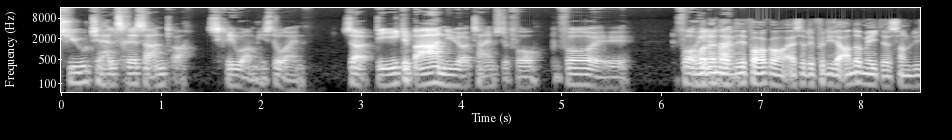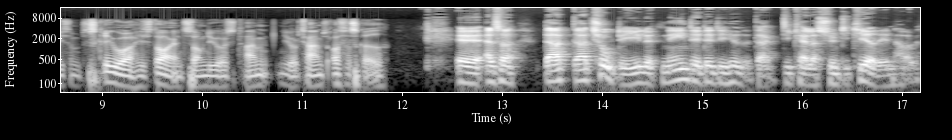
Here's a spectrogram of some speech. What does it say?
20-50 andre skriver om historien. Så det er ikke bare New York Times, du får. Du får, øh, du får Hvordan er det, det foregår? Altså det er fordi, de andre medier, som ligesom skriver historien, som New York Times, New York Times også har skrevet? Øh, altså, der, der er to dele. Den ene, det er det, de, hedder, der, de kalder syndikeret indhold,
